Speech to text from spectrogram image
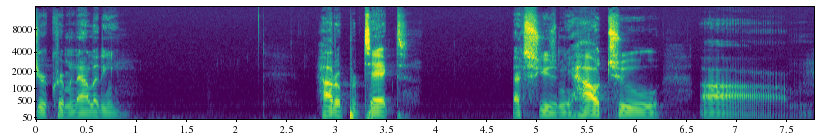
your criminality, how to protect, excuse me, how to um,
